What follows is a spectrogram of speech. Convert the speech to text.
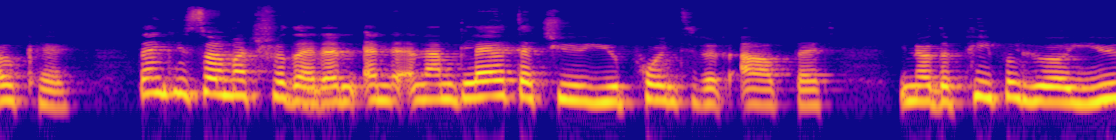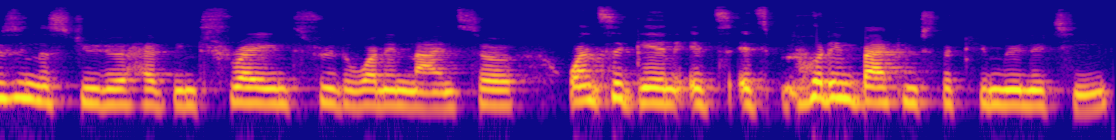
Okay. Thank you so much for that. And, and, and I'm glad that you, you pointed it out that, you know, the people who are using the studio have been trained through the one in nine. So once again, it's, it's putting back into the community.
